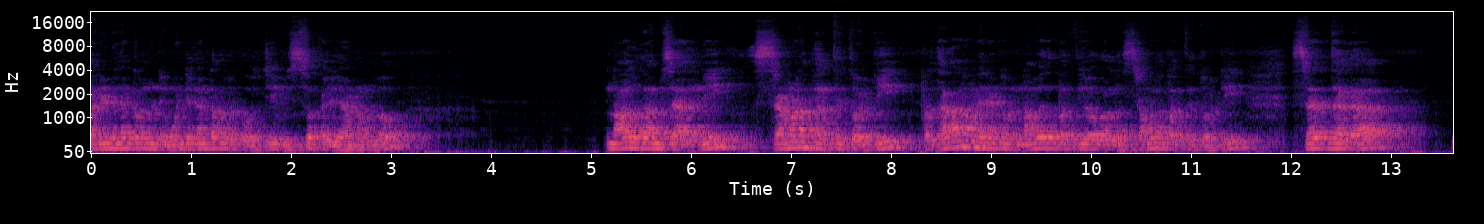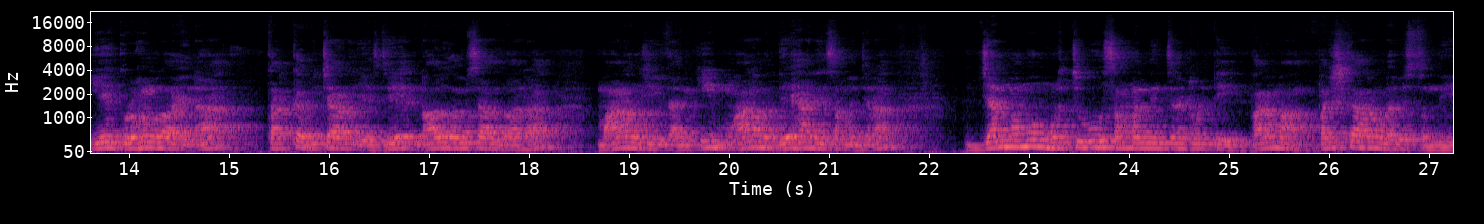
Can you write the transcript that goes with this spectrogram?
పన్నెండు గంటల నుండి ఒంటి గంట వరకు వచ్చి విశ్వ కళ్యాణంలో నాలుగు అంశాలని శ్రవణ భక్తితోటి ప్రధానమైనటువంటి నవద భక్తి యోగాలు శ్రవణ భక్తితోటి శ్రద్ధగా ఏ గృహంలో అయినా తర్క విచారణ చేస్తే నాలుగు అంశాల ద్వారా మానవ జీవితానికి మానవ దేహానికి సంబంధించిన జన్మము మృత్యువు సంబంధించినటువంటి పరమ పరిష్కారం లభిస్తుంది.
